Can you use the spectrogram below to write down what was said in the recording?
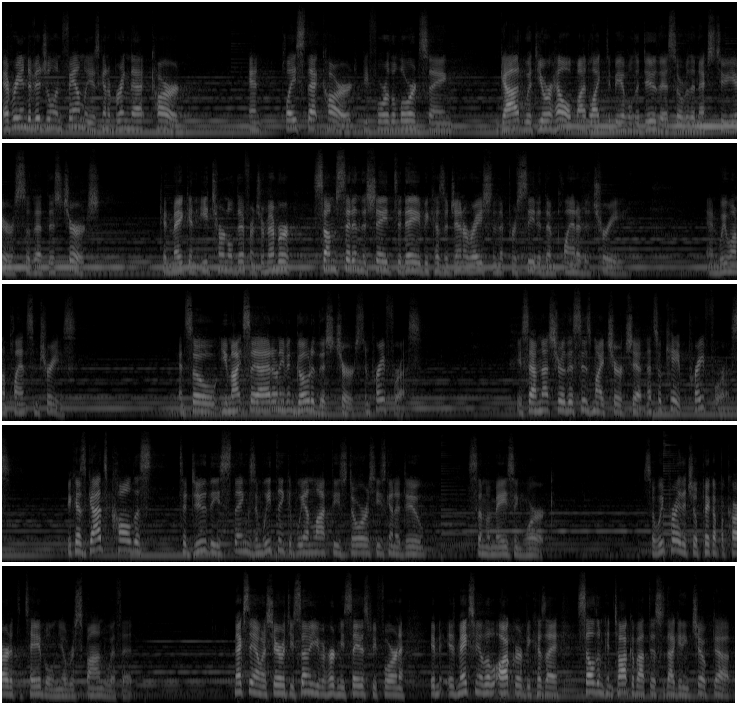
every individual and family is going to bring that card and place that card before the Lord, saying, God, with your help, I'd like to be able to do this over the next two years so that this church can make an eternal difference. Remember, some sit in the shade today because a generation that preceded them planted a tree. And we want to plant some trees. And so you might say, I don't even go to this church, and pray for us. You say, I'm not sure this is my church yet. That's okay. Pray for us. Because God's called us to do these things, and we think if we unlock these doors, He's going to do some amazing work. So we pray that you'll pick up a card at the table and you'll respond with it. Next thing I want to share with you, some of you have heard me say this before, and it, it makes me a little awkward because I seldom can talk about this without getting choked up.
